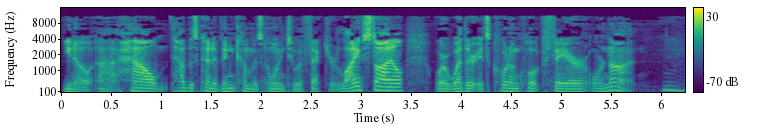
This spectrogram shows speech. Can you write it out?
you know uh, how how this kind of income is going to affect your lifestyle or whether it's quote unquote fair or not. Hmm.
